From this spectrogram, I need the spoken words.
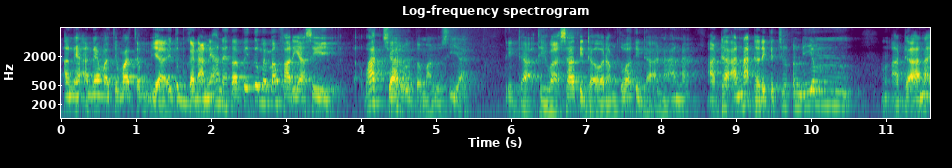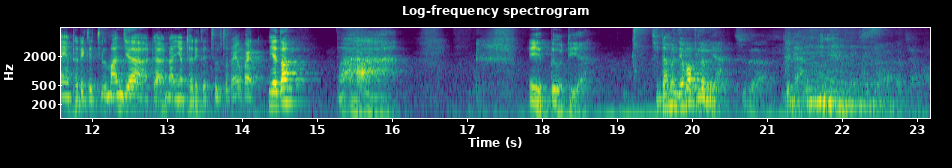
aneh-aneh macam-macam. Ya itu bukan aneh-aneh tapi itu memang variasi wajar untuk manusia tidak dewasa tidak orang tua tidak anak-anak ada anak dari kecil pendiam ada anak yang dari kecil manja, ada anak yang dari kecil cerewet. Ya toh? Nah, itu dia. Sudah menjawab belum ya? Sudah. Sudah. Terjawab.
